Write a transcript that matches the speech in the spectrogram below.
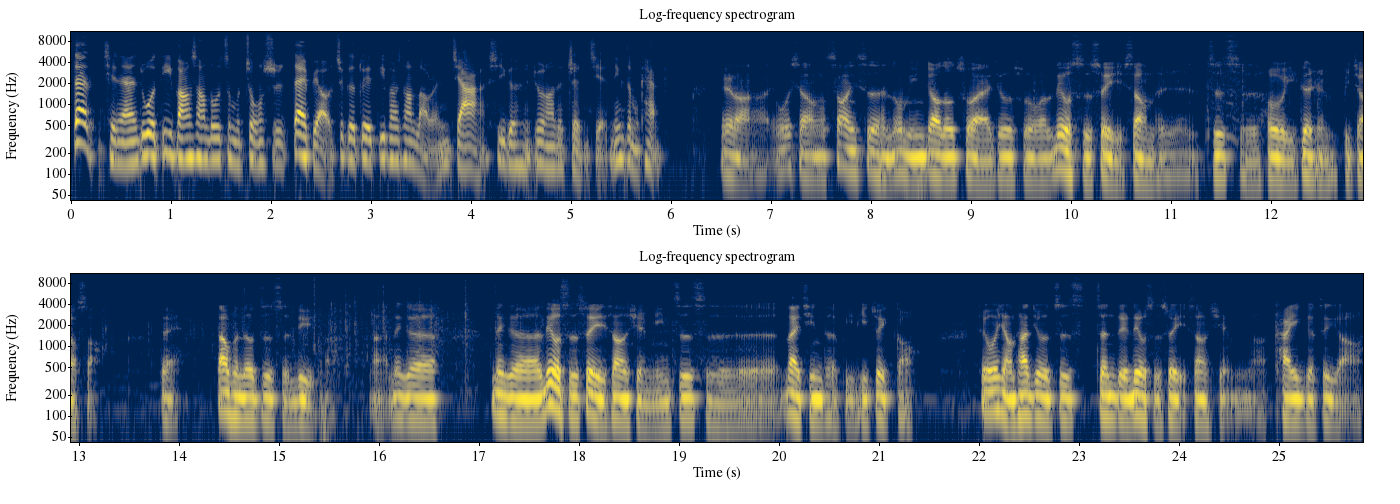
但显然，如果地方上都这么重视，代表这个对地方上老人家是一个很重要的证件。您怎么看？对啦，我想上一次很多民调都出来，就是说六十岁以上的人支持后一个人比较少，对，大部分都支持绿的啊。那个那个六十岁以上选民支持赖清德比例最高。所以我想，他就只是针对六十岁以上选民啊，开一个这个啊，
